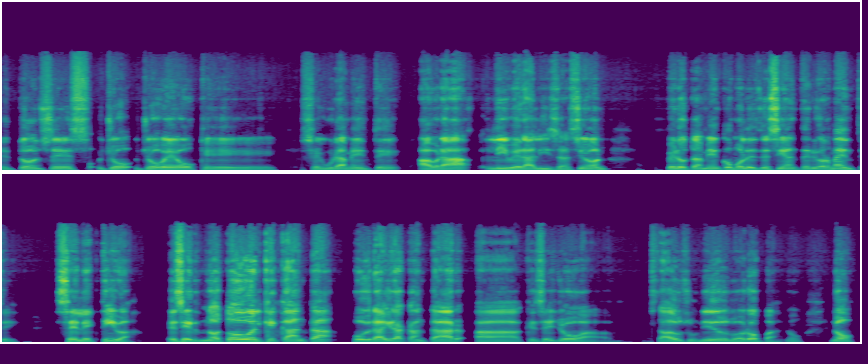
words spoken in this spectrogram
Entonces, yo, yo veo que seguramente habrá liberalización, pero también, como les decía anteriormente, selectiva. Es decir, no todo el que canta podrá ir a cantar a, qué sé yo, a Estados Unidos o Europa. No, no,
